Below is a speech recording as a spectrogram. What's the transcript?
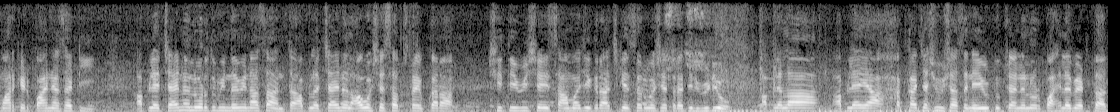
मार्केट पाहण्यासाठी. आपल्या चॅनलवर तुम्ही नवीन असाल तर आपला चॅनल अवश्य सबस्क्राईब करा. शेतीविषयी सामाजिक राजकीय सर्व क्षेत्रातील व्हिडिओ आपल्याला आपल्या या हक्काच्या शिवशासन या यूट्यूब चॅनलवर पाहायला भेटतात.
